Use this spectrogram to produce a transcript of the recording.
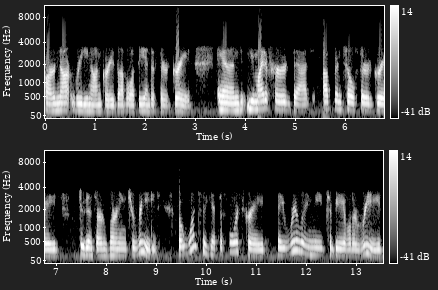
are not reading on grade level at the end of third grade. And you might have heard that up until third grade, students are learning to read. But once they get to fourth grade, they really need to be able to read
